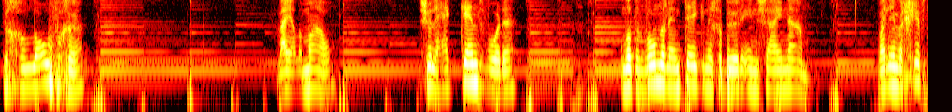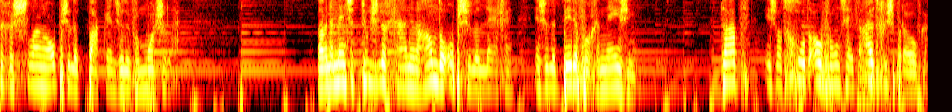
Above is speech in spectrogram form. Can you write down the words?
De gelovigen, wij allemaal, zullen herkend worden. Omdat er wonderen en tekenen gebeuren in zijn naam. Waarin we giftige slangen op zullen pakken en zullen vermorzelen. Waar we naar mensen toe zullen gaan en handen op zullen leggen en zullen bidden voor genezing. Dat is wat God over ons heeft uitgesproken.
